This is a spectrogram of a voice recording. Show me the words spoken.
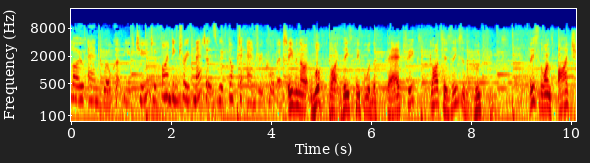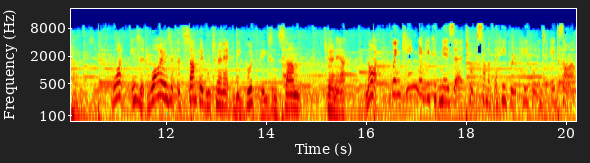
Hello and welcome. You've tuned to Finding Truth Matters with Dr. Andrew Corbett. Even though it looked like these people were the bad figs, God says these are the good figs. These are the ones I chose. What is it? Why is it that some people turn out to be good figs and some turn out not? When King Nebuchadnezzar took some of the Hebrew people into exile,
